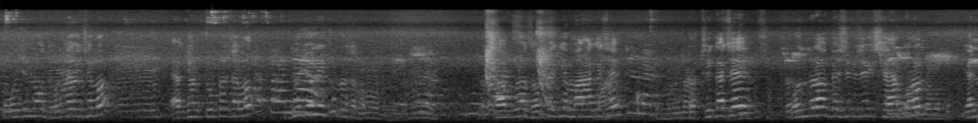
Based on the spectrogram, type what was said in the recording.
তো ওই জন্য ধরতে গেছিল। একজন টোটো চালক, দুজনেই টোটো চালক। সবগুলো ধরতে গিয়ে মারা গেছে। তো ঠিক আছে, বন্ধুরা, বেশি বেশি শেয়ার করুন, যেন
